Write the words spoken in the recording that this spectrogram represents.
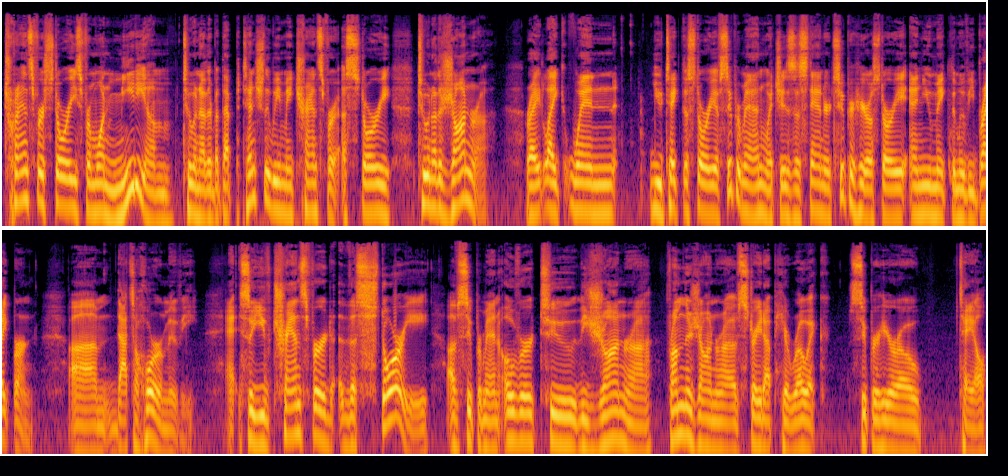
transfer stories from one medium to another, but that potentially we may transfer a story to another genre right? Like when you take the story of Superman, which is a standard superhero story, and you make the movie Brightburn. Um, that's a horror movie. So you've transferred the story of Superman over to the genre, from the genre of straight up heroic superhero tale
